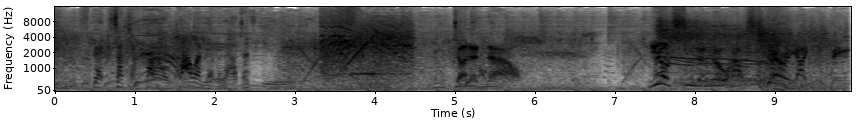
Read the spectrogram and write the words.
didn't expect such a high power level out of you. You've done it now! You don't seem to know how scary I can be!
